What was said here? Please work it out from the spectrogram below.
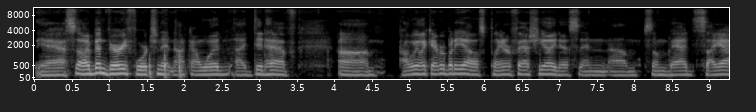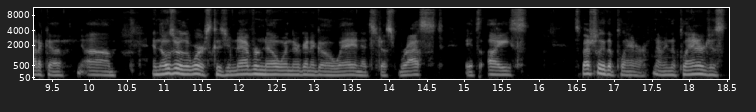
Yeah, so I've been very fortunate, knock on wood. I did have, um, probably like everybody else, plantar fasciitis and um, some bad sciatica. Um, and those are the worst because you never know when they're going to go away. And it's just rest, it's ice, especially the plantar. I mean, the plantar just,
